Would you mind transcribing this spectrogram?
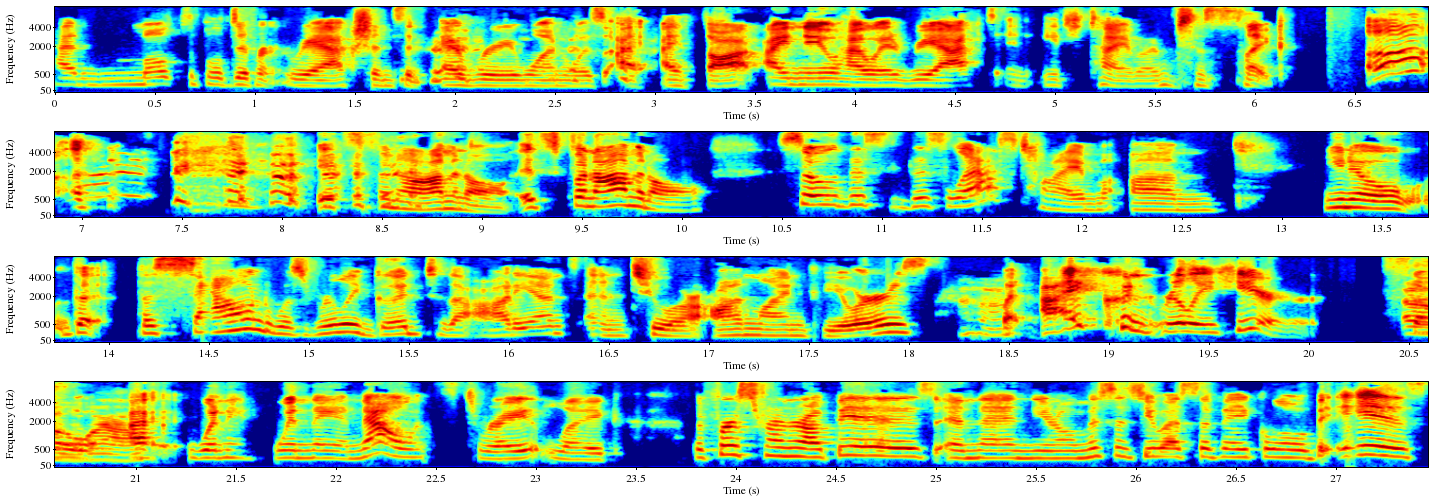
had multiple different reactions, and everyone was. I, I thought I knew how I'd react, and each time I'm just like, ah. it's phenomenal. It's phenomenal. So this this last time, um, you know, the the sound was really good to the audience and to our online viewers, Uh-huh. but I couldn't really hear. So Oh, wow. I, when when they announced, right, like the first runner up is, and then you know, Mrs. US of A Globe is,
